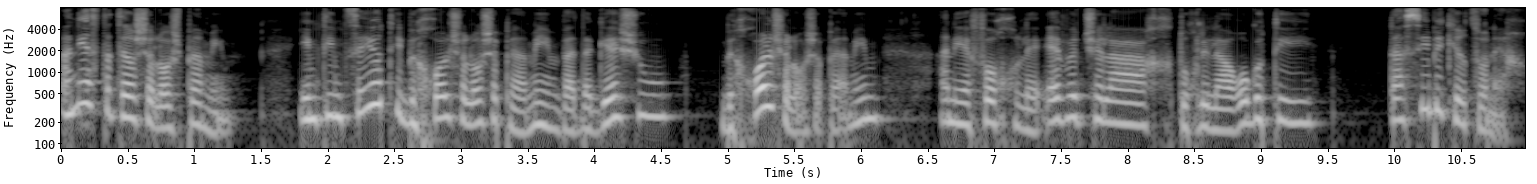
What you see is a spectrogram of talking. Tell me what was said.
אני אסתתר שלוש פעמים. אם תמצאי אותי בכל שלוש הפעמים, והדגש הוא בכל שלוש הפעמים, אני אהפוך לעבד שלך, תוכלי להרוג אותי, תעשי בי כרצונך.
